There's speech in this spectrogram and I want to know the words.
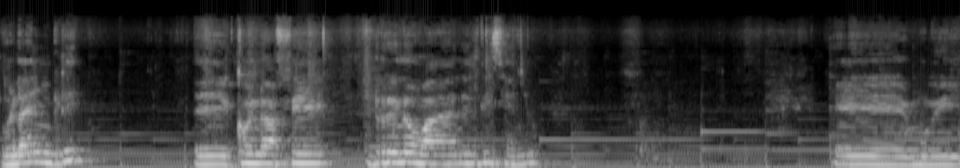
Hola Ingrid, eh, con la fe renovada en el diseño. muy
